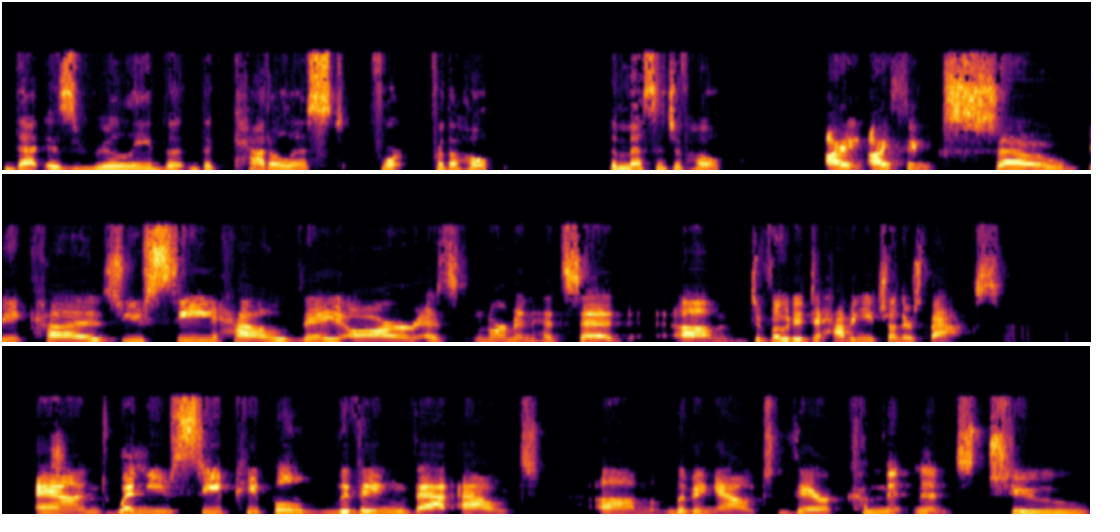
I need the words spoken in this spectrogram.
that is really the the catalyst for for the hope the message of hope I, I think so because you see how they are, as Norman had said, um, devoted to having each other's backs. And when you see people living that out, um, living out their commitment to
